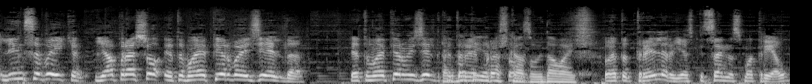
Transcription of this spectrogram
Link's Awakening. Я прошел, это моя первая Зельда. Это моя первая Зельда, Тогда которую ты и я прошел. рассказывай, давай. Этот трейлер я специально смотрел,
